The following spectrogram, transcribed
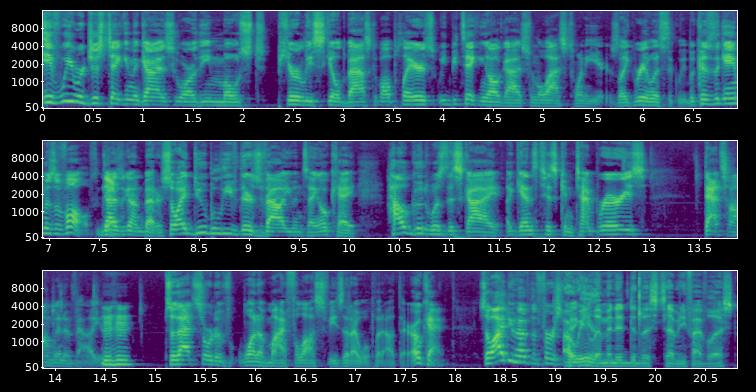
if we were just taking the guys who are the most purely skilled basketball players, we'd be taking all guys from the last 20 years, like realistically, because the game has evolved. Guys have gotten better. So I do believe there's value in saying, okay, how good was this guy against his contemporaries? That's how I'm going to value. him. Mm-hmm. So that's sort of one of my philosophies that I will put out there. Okay. So I do have the first. Are we here. limited to the 75 list?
